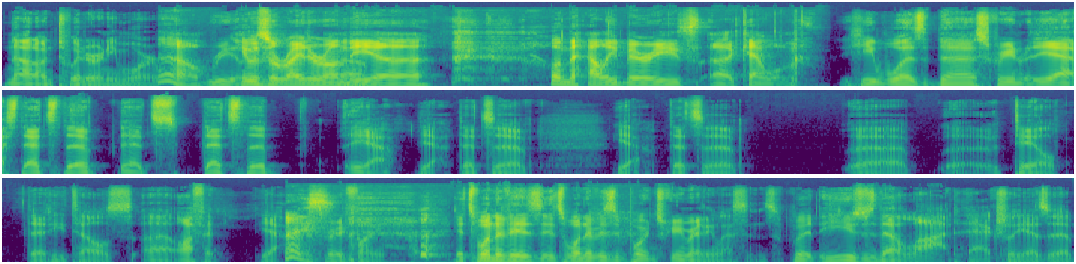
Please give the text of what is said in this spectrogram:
not on Twitter anymore. Oh, really? He was a writer on the uh, on the Halle Berry's uh, Catwoman. He was the screen. Yes, that's the that's that's the yeah yeah that's a yeah that's a uh, uh, tale that he tells uh, often. Yeah, Nice. it's very funny. it's one of his it's one of his important screenwriting lessons, but he uses that a lot actually as a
